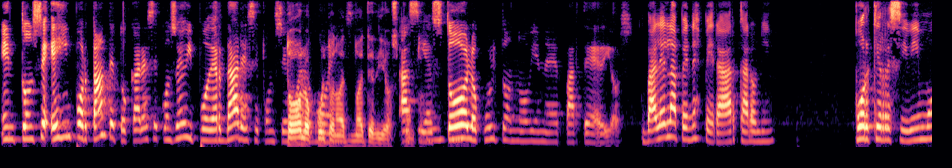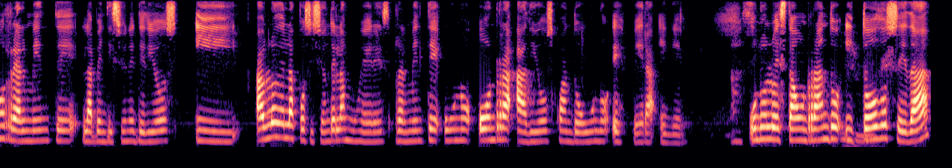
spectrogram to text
Entonces es importante tocar ese consejo y poder dar ese consejo. Todo lo oculto no es, no es, de Dios. Así es, todo lo oculto no viene de parte de Dios. Vale la pena esperar, Carolyn, porque recibimos realmente las bendiciones de Dios y hablo de la posición de las mujeres, realmente uno honra a Dios cuando uno espera en Él. Uno lo está honrando y todo se da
